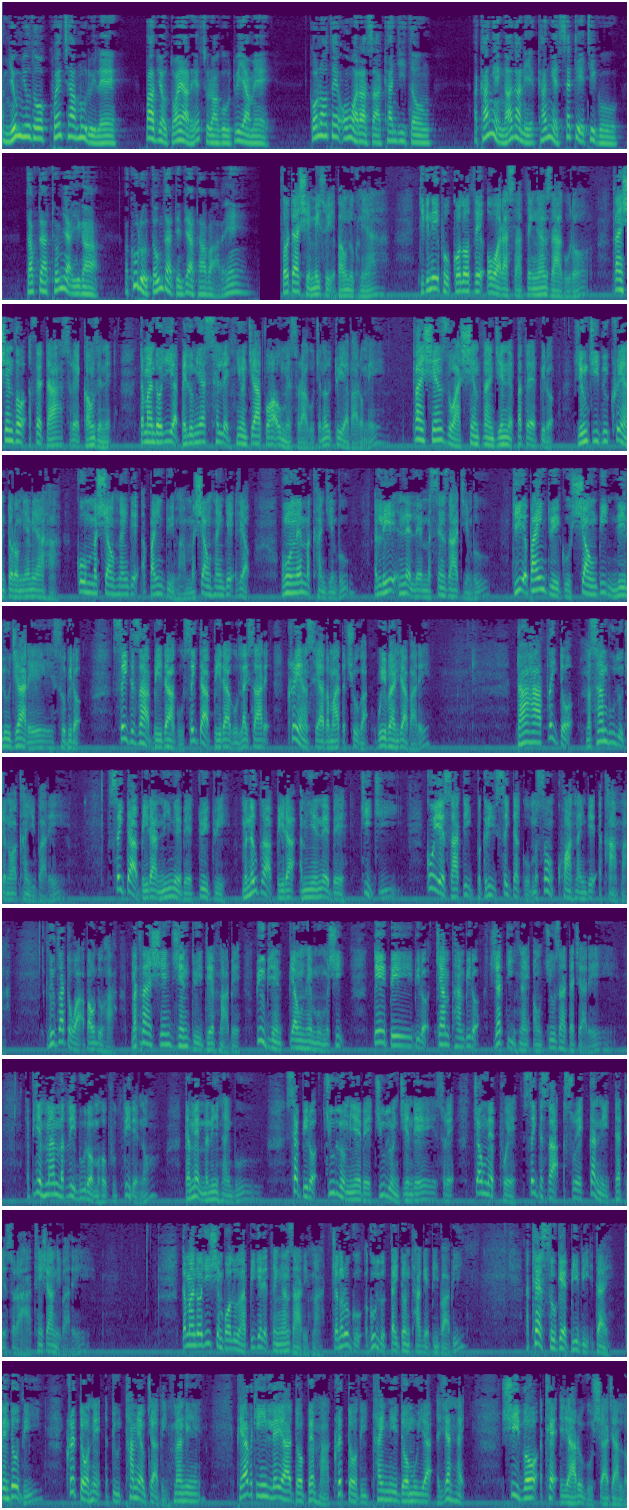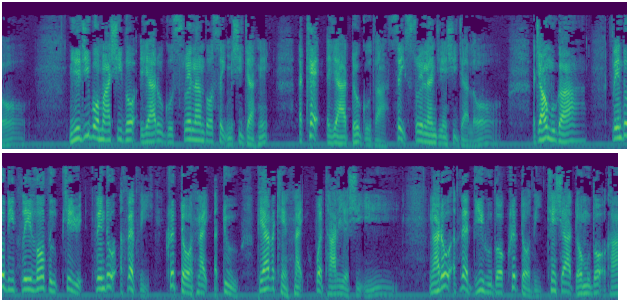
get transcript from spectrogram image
အမျိုးမျိုးသောခွဲခြားမှုတွေလည်းပပျောက်သွားရတယ်ဆိုတာကိုတွေ့ရမယ်ကောလောသဲဩဝါဒစာခန်းကြီး3အခန်းငယ်9ကနေအခန်းငယ်7အထိကိုဒေါက်တာထွန်းမြတ်အေးက အခုလိုသုံးသပ်တင်ပြထားပါတယ်။သောတာရှင်မိတ်ဆွေအပေါင်းတို့ခမညာဒီကနေ့ဖို့ကောလောသဲဩဝါဒစာသင်ခန်းစာကိုတော့တန်ရှင်းသောအသက်တာဆိုတဲ့ခေါင်းစဉ်နဲ့တမန်တော်ကြီးကဘယ်လိုများဆက်လက်ညွှန်ကြားသွားအောင်မယ်ဆိုတာကိုကျွန်တော်တို့တွေ့ရပါတော့မယ်။တန်ရှင်းစွာရှင်သန်ခြင်းနဲ့ပတ်သက်ပြီးတော့ယုံကြည်သူခရိယန်တော်တော်များများဟာကိုမရှောင်နိုင်တဲ့အပိုင်းတွေမှာမရှောင်နိုင်တဲ့အလျောက်ဝန်လည်းမခံခြင်းဘူးအလေးအနက်လည်းမစင်စားခြင်းဘူးဒီအပိုင်းတွေကိုရှောင်ပြီးနေလိုကြတယ်ဆိုပြီးတော့ စိတ်တစဗေဒကိုစိတ်တဗေဒကိုလိုက်စားတဲ့ခရိယန်ဆရာသမားတချို့ကဝေဖန်ကြပါတယ်ဒါဟာသိတော့မဆန်းဘူးလို့ကျွန်တော်ခံယူပါတယ်စိတ်တဗေဒနီးနဲ့ပဲတွေ့တွေ့မနုဿဗေဒအမြင်နဲ့ပဲကြည့်ကြည့်ကိုယ့်ရဲ့ဇာတိပဂရိစိတ်တက်ကိုမစွန့်ခွာနိုင်တဲ့အခါမှာလူသတ္တဝါအပေါင်းတို့ဟာမတန်ရှင်းခြင်းတွေတည်းမှာပဲပြုပြင်ပြောင်းလဲမှုမရှိတေးပေးပြီးတော့ကြံဖန်ပြီးတော့ယက်တီနိုင်အောင်ကြိုးစားတတ်ကြတယ်အပြစ်မှန်းမသိဘူးတော့မဟုတ်ဘူးသိတယ်နော် ဒါမဲ့မနေနိုင်ဘူးဆက်ပြီးတော့ကျူးလွန်မြဲပဲကျူးလွန်ခြင်းတယ်ဆိုတဲ့ကြောက်မဲ့ဖွယ်စိတ်တစအစွဲကပ်နေတတ်တယ်ဆိုတာဟာထင်ရှားနေပါလေတမန်တော်ကြီးရှင်ပေါလုဟာပြီးခဲ့တဲ့သင်ခန်းစာတွေမှာကျွန်တော်တို့ကိုအခုလိုတိုက်တွန်းထားခဲ့ပြီးပါပြီအထက်ဆိုခဲ့ပြီးသည့်အတိုင်းသင်တို့သည်ခရစ်တော်နှင့်အတူထမြောက်ကြသည်မှန်လျင်ဖျားသခင်လက်ရတော်ဘက်မှခရစ်တော်သည်ထိုင်နေတော်မူရာအရ၌ရှိသောအထက်အရာတို့ကိုရှားကြလော့ မြေကြီးပေါ်မှာရှိသောအရာတို့ကိုဆွဲလန်းသောစိတ်မရှိကြနှင့်အထက်အရာတို့ကိုသာစိတ်ဆွဲလန်းခြင်းရှိကြလော့အကြောင်းမူကားသင်တို့သည်သေသောသူဖြစ်၍သင်တို့အသက်သည်ခရစ်တော်၌အတူဘုရားသခင်၌ဝှက်ထားလျက်ရှိ၏ငါတို့အသက်ဒီဟုသောခရစ်တော်သည်ထင်ရှားတော်မူသောအခါ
